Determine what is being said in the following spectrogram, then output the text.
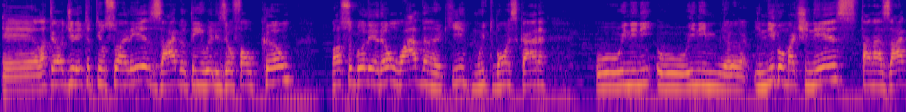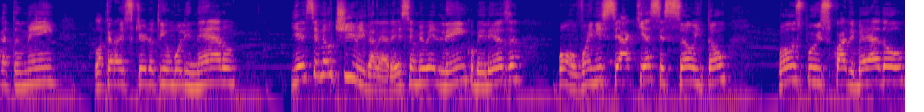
É, lateral direito eu tenho o Soares, zaga eu tenho o Eliseu Falcão. Nosso goleirão, o Adam aqui, muito bom esse cara. O, Inini, o Ini, Inigo Martinez tá na zaga também. Lateral esquerdo eu tenho o Molinero. E esse é meu time, galera. Esse é meu elenco, beleza? Bom, vou iniciar aqui a sessão então. Vamos pro Squad Battle.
